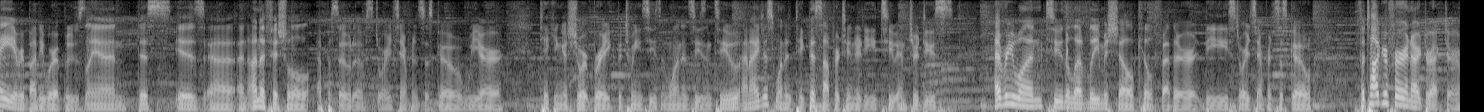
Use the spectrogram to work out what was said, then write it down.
Hey, everybody, we're at Boozeland. This is uh, an unofficial episode of Storied San Francisco. We are taking a short break between season one and season two, and I just wanted to take this opportunity to introduce everyone to the lovely Michelle Kilfeather, the Storied San Francisco photographer and art director.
